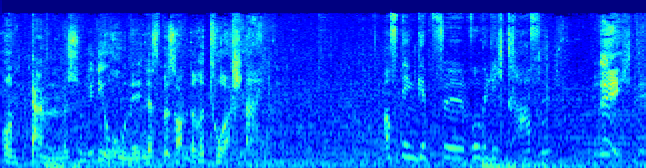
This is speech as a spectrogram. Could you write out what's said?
Und dann müssen wir die Rune in das besondere Tor schneiden. Auf den Gipfel, wo wir dich trafen? Richtig.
